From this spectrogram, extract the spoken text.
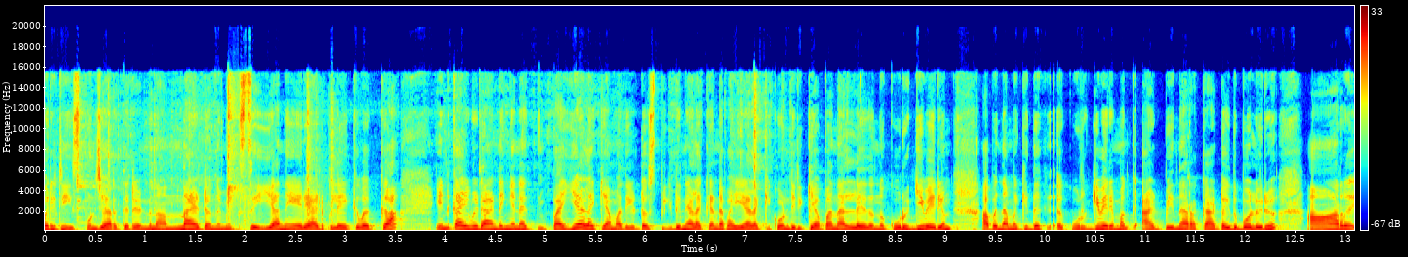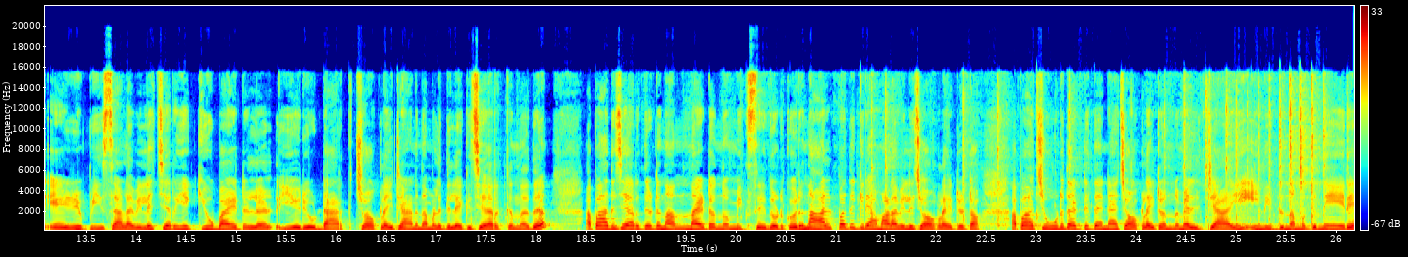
ഒരു ടീസ്പൂൺ ചേർത്തിട്ടുണ്ട്. നന്നായിട്ടൊന്ന് മിക്സ് ചെയ്യുക. നേരെ അടുപ്പിലേക്ക് വെക്കുക. ഇനി കൈവിടാണ്ട് ഇങ്ങനെ പയ്യെ ഇളക്കിയാൽ മതി കേട്ടോ. സ്പീഡിന് ഇളക്കേണ്ട. പയ്യെ ഇളക്കിക്കൊണ്ടിരിക്കുക. അപ്പോൾ നല്ല ഇതൊന്ന് കുറുകി വരും. അപ്പോൾ നമുക്കിത് കുറുകി വരുമ്പോൾ അടുപ്പിൽ നിന്ന് ഇറക്കാം കേട്ടോ. ഇതുപോലൊരു ആറ് ഏഴ് പീസ് അളവിൽ ചെറിയ ക്യൂബായിട്ടുള്ള ഈ ഒരു ഡാർക്ക് ചോക്ലേറ്റ് ആണ് നമ്മൾ ഇതിലേക്ക് ചേർക്കുന്നത്. അപ്പോൾ അത് ചേർത്തിട്ട് നന്നായിട്ടൊന്ന് മിക്സ് ചെയ്ത് കൊടുക്കുക. ഒരു നാൽപ്പത് ഗ്രാം അളവിൽ ചോക്ലേറ്റ് കേട്ടോ അപ്പോൾ ആ ചൂട് തട്ടി തന്നെ ആ ചോക്ലേറ്റ് ഒന്ന് മെൽറ്റായി ഇനി ഇത് നമുക്ക് നേരെ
